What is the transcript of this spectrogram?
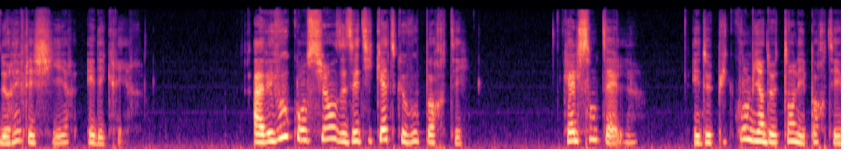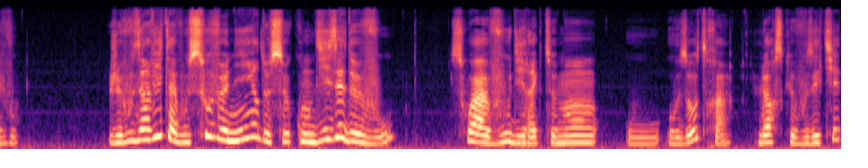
de réfléchir et d'écrire. Avez-vous conscience des étiquettes que vous portez? Quelles sont-elles? Et depuis combien de temps les portez-vous? Je vous invite à vous souvenir de ce qu'on disait de vous, soit à vous directement ou aux autres, lorsque vous étiez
